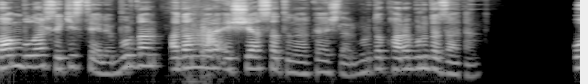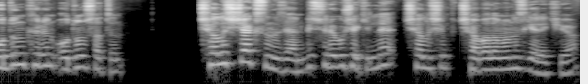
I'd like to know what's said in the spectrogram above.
Bambular 8 TL. Buradan adamlara eşya satın arkadaşlar. Burada para burada zaten. Odun kırın, odun satın çalışacaksınız yani. Bir süre bu şekilde çalışıp çabalamanız gerekiyor.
